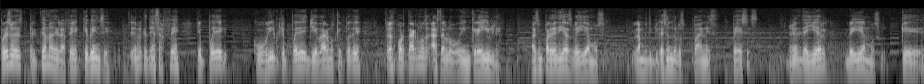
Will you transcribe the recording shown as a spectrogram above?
Por eso es el tema de la fe que vence. Tenemos que tener esa fe que puede cubrir, que puede llevarnos, que puede transportarnos hasta lo increíble. Hace un par de días veíamos la multiplicación de los panes, peces. En el de ayer veíamos que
